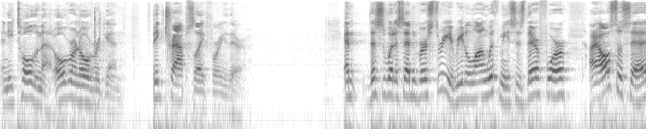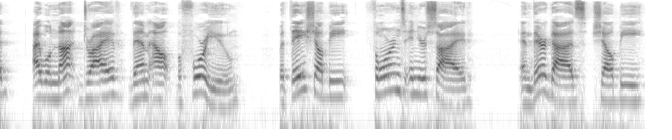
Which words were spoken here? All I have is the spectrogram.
And he told them that over and over again. Big traps like for you there. And this is what it said in verse 3. Read along with me. It says, Therefore, I also said, I will not drive them out before you, but they shall be thorns in your side, and their gods shall be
